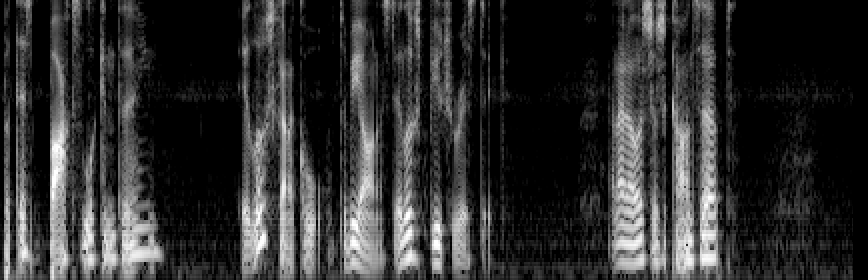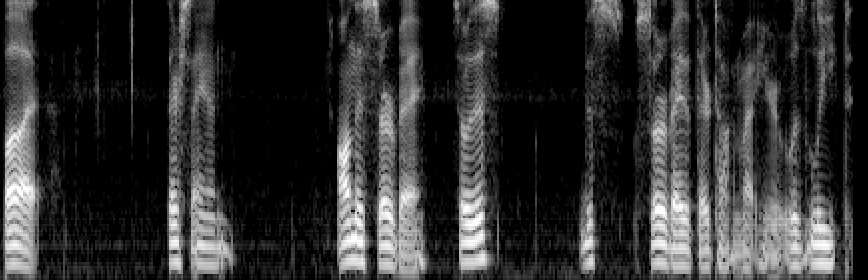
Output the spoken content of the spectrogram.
but this box looking thing, it looks kind of cool, to be honest. It looks futuristic. And I know it's just a concept, but they're saying on this survey, so this this survey that they're talking about here was leaked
